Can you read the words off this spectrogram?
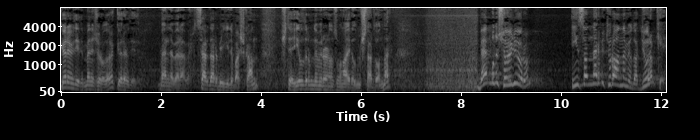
görevdeydim menajer olarak görevdeydim. Benle beraber. Serdar Bilgili Başkan, işte Yıldırım Demirören o zaman ayrılmışlardı onlar. Ben bunu söylüyorum. İnsanlar bir türlü anlamıyorlar. Diyorum ki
